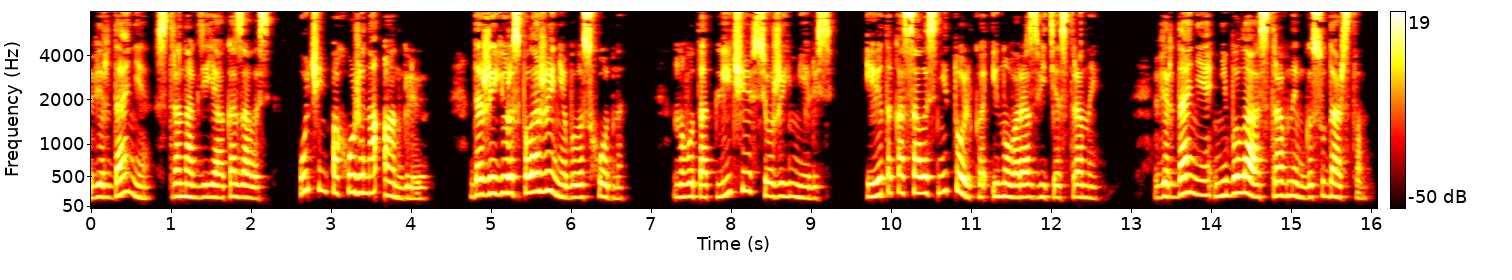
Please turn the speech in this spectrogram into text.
Вердания, страна, где я оказалась, очень похожа на Англию. Даже ее расположение было сходно. Но вот отличия все же имелись. И это касалось не только иного развития страны. Вердания не была островным государством.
